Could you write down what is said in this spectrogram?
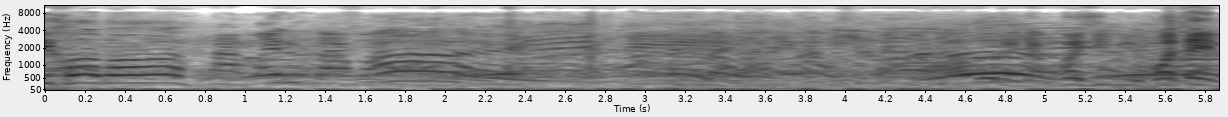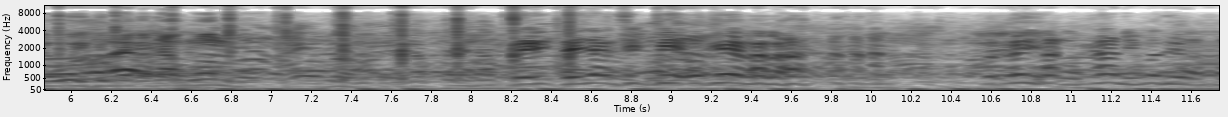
มีข้อบอไปลูกหลางไปแต่ยังไม่ชิมีพ่อเต้เลยขึ้นในกระดังง่อมแต่ยังสิบปีโอเคแล้วล่ะมันก็ยังข้านี้มาเถอะ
